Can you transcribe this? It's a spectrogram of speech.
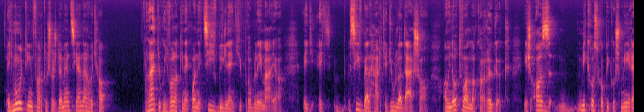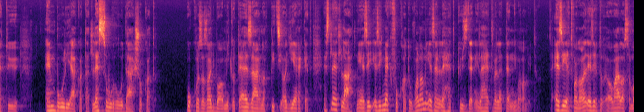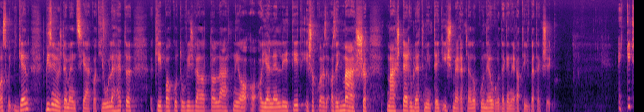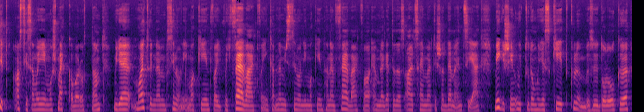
Egy multiinfarktusos demenciánál, hogyha látjuk, hogy valakinek van egy szívbillentyű problémája, egy, egy szívbelhártya gyulladása, amin ott vannak a rögök, és az mikroszkopikus méretű embóliákat, tehát leszóródásokat okoz az agyba, amikor ott elzárnak pici agyéreket. Ezt lehet látni, ez egy, ez egy megfogható valami, ezzel lehet küzdeni, lehet vele tenni valamit. Ezért van, ezért a válaszom az, hogy igen, bizonyos demenciákat jól lehet képalkotó vizsgálattal látni a, a jelenlétét, és akkor az, az egy más, más terület, mint egy ismeretlen okú neurodegeneratív betegség. Egy kicsit azt hiszem, hogy én most megkavarodtam. Ugye majd, hogy nem szinonimaként, vagy, vagy felváltva, inkább nem is szinonimaként, hanem felváltva emlegeted az Alzheimer-t és a demenciát. Mégis én úgy tudom, hogy ez két különböző dolog,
